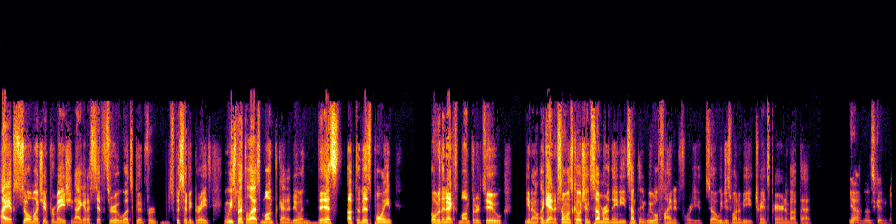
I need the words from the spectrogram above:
i have so much information i gotta sift through what's good for specific grades and we spent the last month kind of doing this up to this point over the next month or two you know again if someone's coaching summer and they need something we will find it for you so we just want to be transparent about that Yeah, that's good.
